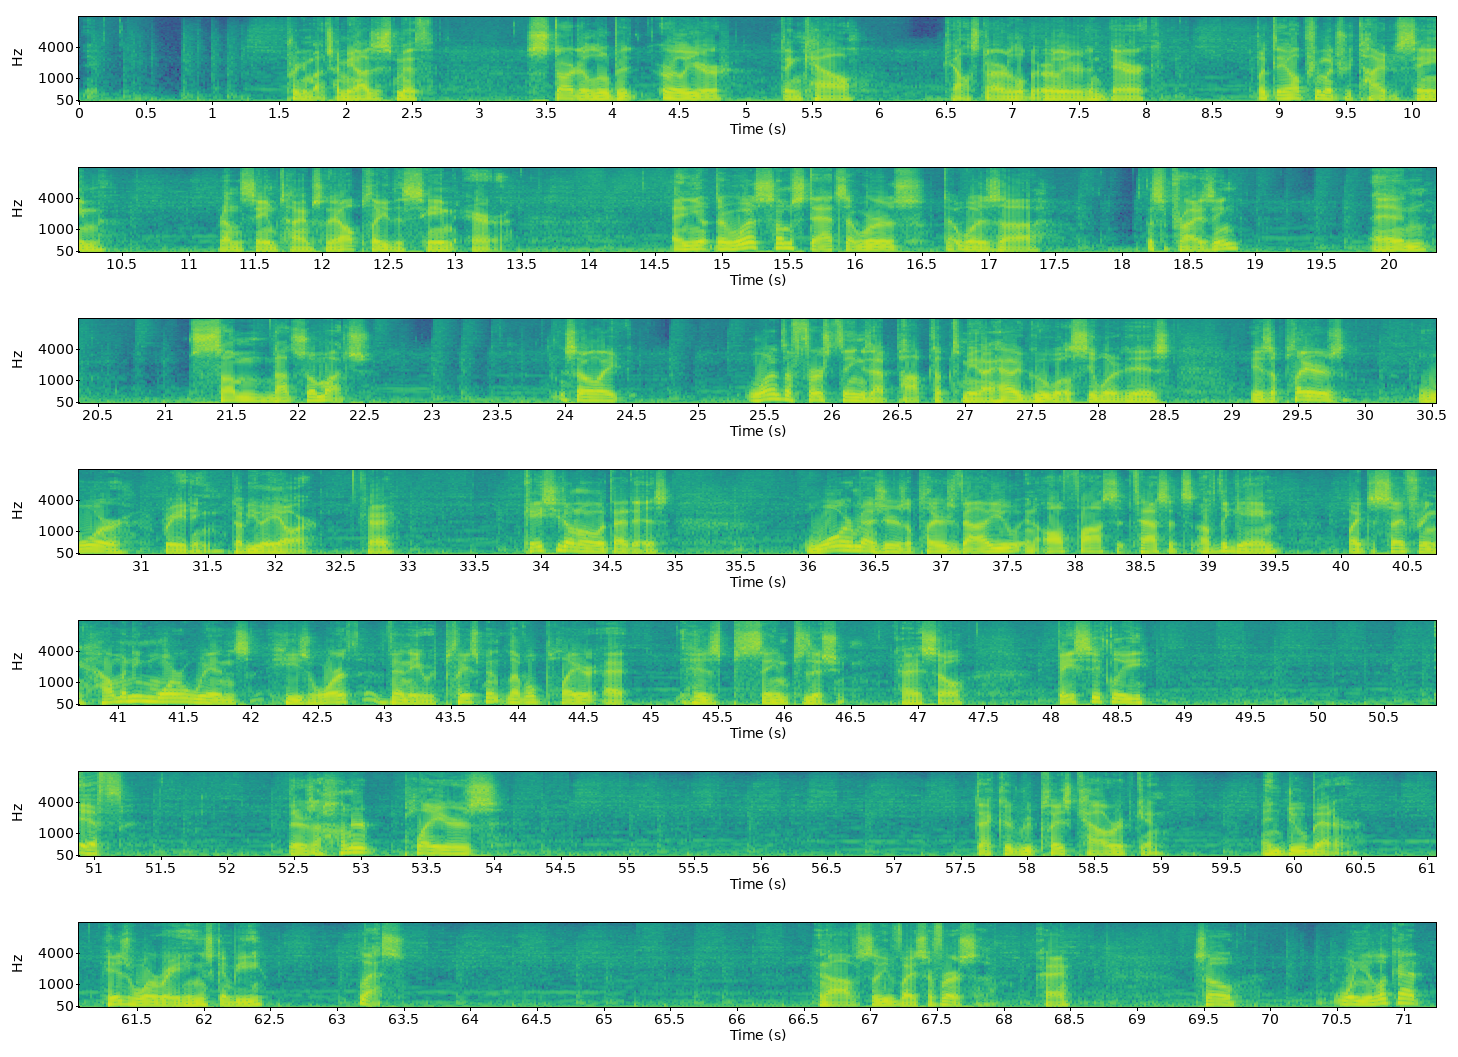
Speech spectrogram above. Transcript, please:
Pretty much. I mean, Ozzie Smith started a little bit earlier than Cal. Cal started a little bit earlier than Derek, but they all pretty much retired the same around the same time, so they all played the same era. And you know, there was some stats that was that was uh, surprising, and some not so much. So like one of the first things that popped up to me, and I had to Google to see what it is, is a player's WAR rating, W A R. Okay. In case you don't know what that is, WAR measures a player's value in all facets of the game by deciphering how many more wins he's worth than a replacement level player at his same position. Okay, so basically, if there's a hundred players that could replace Cal Ripken and do better, his WAR rating is going to be less. And obviously, vice versa. Okay, so when you look at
